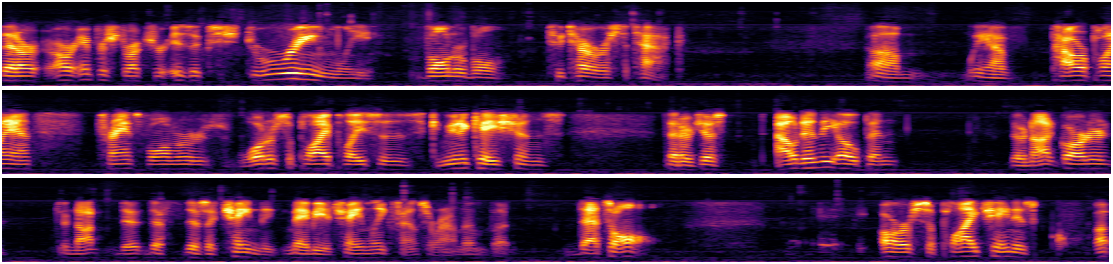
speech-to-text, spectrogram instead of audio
that our, our infrastructure is extremely vulnerable to terrorist attack. Um, we have power plants, transformers, water supply places, communications that are just out in the open. They're not guarded. They're not. They're, they're, there's a chain, maybe a chain link fence around them, but that's all. Our supply chain is our,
